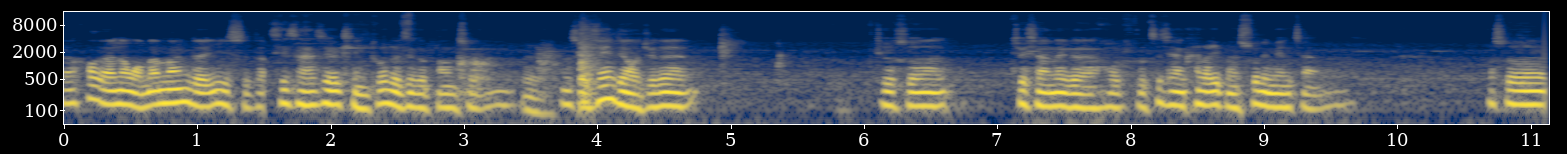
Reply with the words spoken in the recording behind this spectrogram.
但后来呢，我慢慢的意识到，其实还是有挺多的这个帮助的。嗯那首先一点，我觉得就是说，就像那个我我之前看到一本书里面讲的，他说，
